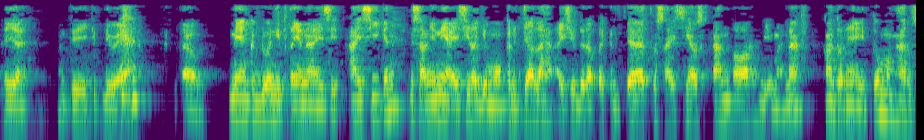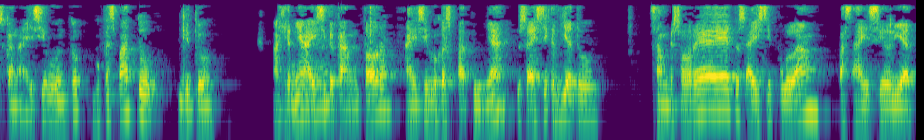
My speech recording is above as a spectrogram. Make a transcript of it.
Iya, nanti di WA. Tahu. Ini yang kedua nih pertanyaan IC. IC kan misalnya nih IC lagi mau kerja lah, IC udah dapat kerja, terus IC harus ke kantor, di mana kantornya itu mengharuskan IC untuk buka sepatu gitu. Akhirnya Hmm. IC ke kantor, IC buka sepatunya, terus IC kerja tuh sampai sore, terus IC pulang, pas IC lihat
